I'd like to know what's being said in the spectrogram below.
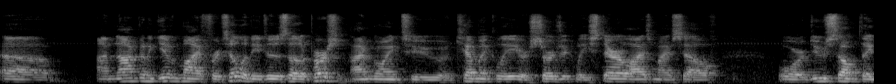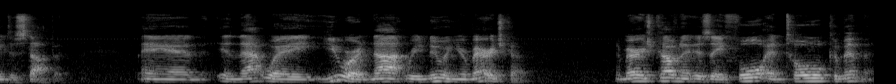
Uh, I'm not going to give my fertility to this other person. I'm going to chemically or surgically sterilize myself or do something to stop it. And in that way, you are not renewing your marriage covenant. The marriage covenant is a full and total commitment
